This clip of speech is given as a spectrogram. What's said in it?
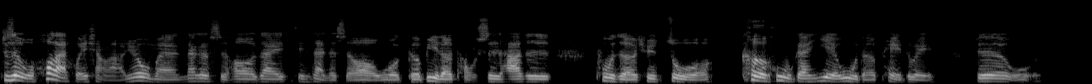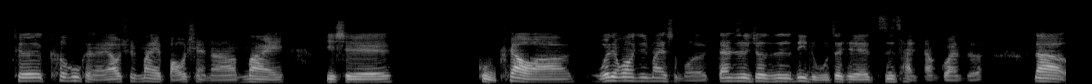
就是我后来回想啦，因为我们那个时候在新展的时候，我隔壁的同事他是负责去做客户跟业务的配对，就是我就是客户可能要去卖保险啊，卖一些股票啊，我有点忘记卖什么了，但是就是例如这些资产相关的。那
